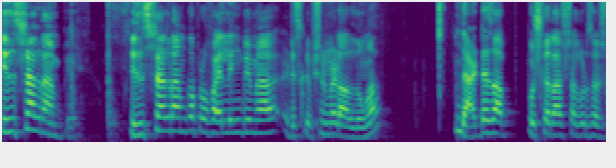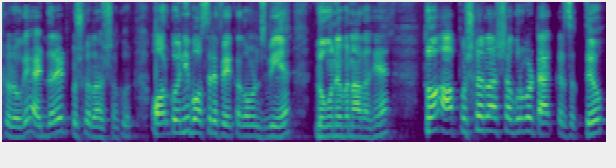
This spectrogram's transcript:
इंस्टाग्राम पे इंस्टाग्राम का प्रोफ़ाइल लिंक भी मैं डिस्क्रिप्शन में डाल दूँगा। दैट इज़ आप पुष्कर राज ठाकुर सर्च करोगे at the rate Pushkar Raj Thakur. और कोई नहीं, बहुत सारे फेक अकाउंट्स भी हैं, लोगों ने बना रखे हैं। तो आप पुष्कर राज ठाकुर को टैग कर सकते हो।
